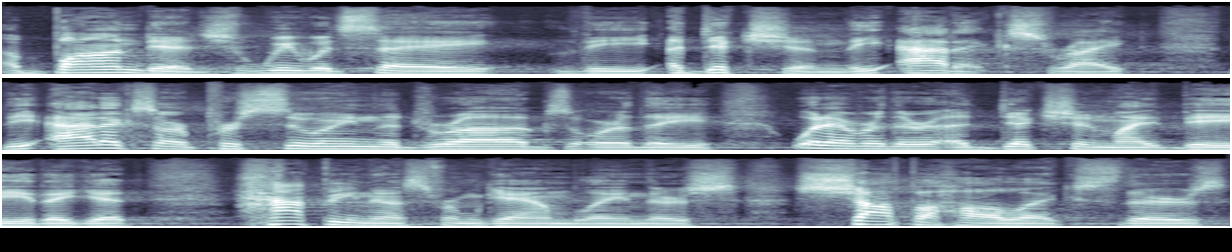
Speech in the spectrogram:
uh, bondage, we would say the addiction, the addicts, right? The addicts are pursuing the drugs or the whatever their addiction might be. They get happiness from gambling. There's shopaholics, there's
